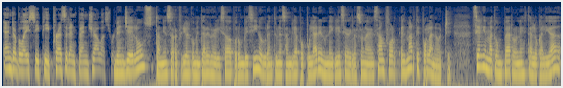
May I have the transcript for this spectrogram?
NAACP President Ben Jealous Ben Jealous también se refirió al comentario realizado por un vecino durante una asamblea popular en una iglesia de la zona de Sanford el martes por la noche. Si alguien mata a un perro en esta localidad,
